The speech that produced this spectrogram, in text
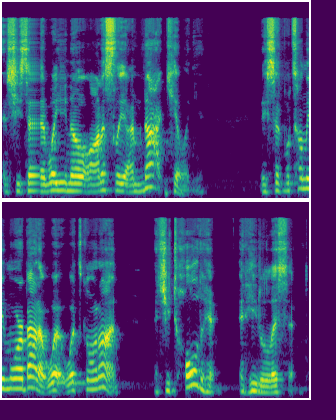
And she said, Well, you know, honestly, I'm not killing it. And he said, Well, tell me more about it. What, what's going on? And she told him, and he listened.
